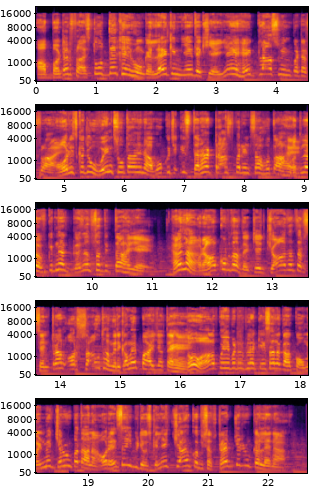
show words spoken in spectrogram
आप बटरफ्लाईज तो देखे ही होंगे, लेकिन ये देखिए, ये है ग्लास विंग बटरफ्लाई और इसका जो विंग्स होता है ना, वो कुछ इस तरह ट्रांसपेरेंट सा होता है। मतलब कितना गजब सा दिखता है ये। है ना? और आपको बता दें कि ज़्यादातर सेंट्रल और साउथ अमेरिका में पाए जाते हैं। तो आपको ये बटरफ्लाई कैसा लगा कमेंट में ज़रूर बताना। और ऐसे ही वीडियोस के लिए चैनल को भी सब्सक्राइब ज़रूर कर लेना।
